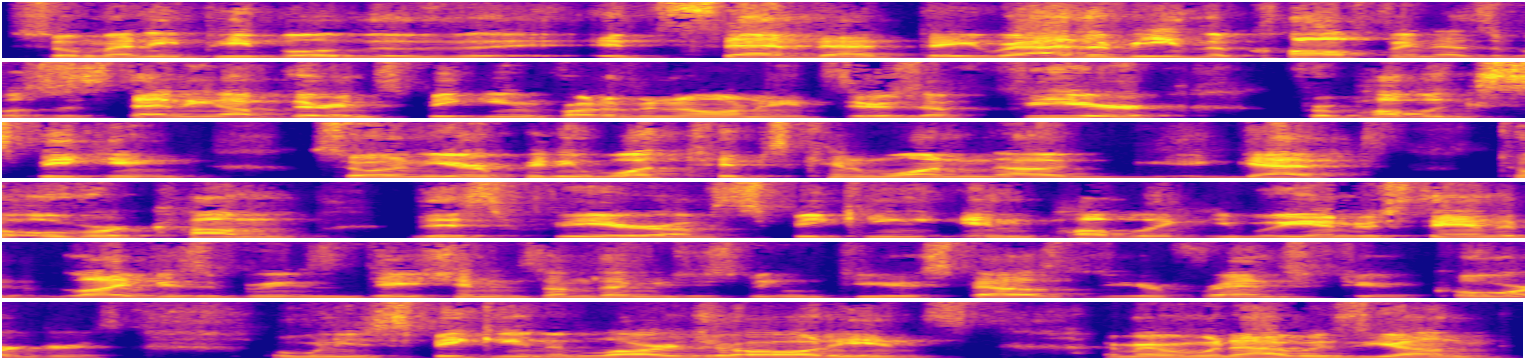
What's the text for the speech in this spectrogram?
So many people, the, the, it's said that they rather be in the coffin as opposed to standing up there and speaking in front of an audience. There's a fear for public speaking. So, in your opinion, what tips can one uh, get to overcome this fear of speaking in public? We understand that life is a presentation, and sometimes you're speaking to your spouse, to your friends, to your coworkers. But when you're speaking in a large audience, I remember when I was young,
